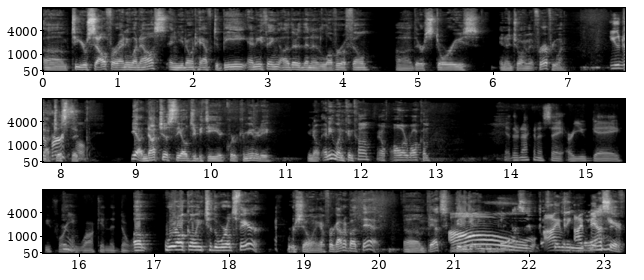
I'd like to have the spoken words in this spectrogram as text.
um, to yourself or anyone else, and you don't have to be anything other than a lover of film. Uh, there are stories and enjoyment for everyone. just the- universal Yeah, not just the LGBT or queer community. You know, anyone can come. You know, All are welcome. Yeah, they're not going to say, Are you gay before No. you walk in the door? Um, we're all going to the World's Fair. We're showing. I forgot about that. Um, that's been Oh, getting massive. That's I've- getting I've been here.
